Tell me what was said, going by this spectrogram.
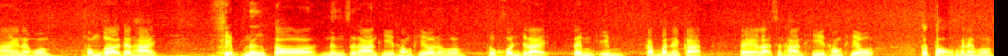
มายนะผมผมก็จะถ่ายคลิปหนึ่งต่อหนึ่งสถานที่ท่องเที่ยวนะครับผมทุกคนจะได้เต็มอิ่มกับบรรยากาศแต่ละสถานที่ท่องเที่ยวต่อๆไปนะครับผม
